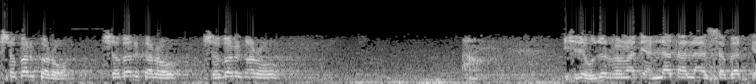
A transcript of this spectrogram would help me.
صبر کرو صبر کرو صبر کرو۔ ہاں۔ اس لیے حضور فرماتے اللہ تعالیٰ صبر کے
